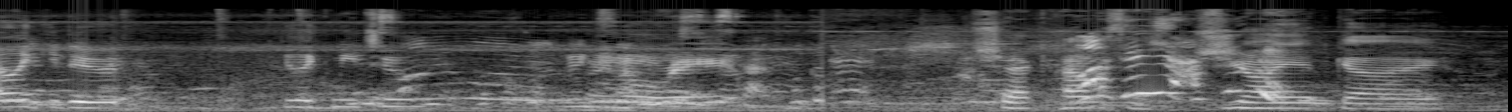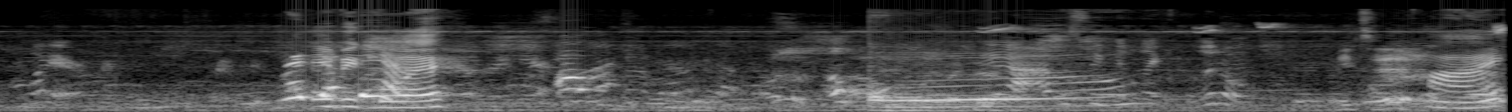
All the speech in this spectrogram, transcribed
I like you, dude. You like me too? I know, right? Check out this giant guy. Hey, big boy. Hi,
